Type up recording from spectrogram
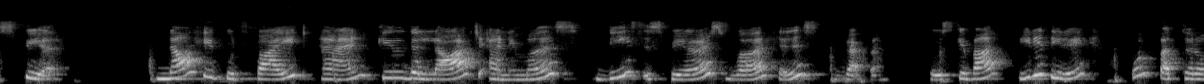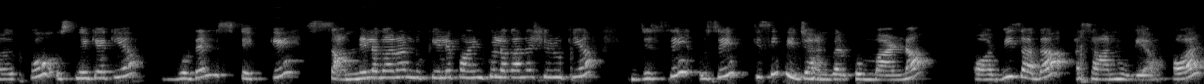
spear Now, he could fight and kill the large animals. These spears were his weapon. तो उसके बाद धीरे धीरे उन पत्थरों को उसने क्या किया? वुडन स्टिक के सामने लगाना, नुकीले पॉइंट को लगाना शुरू किया, जिससे उसे किसी भी जानवर को मारना और भी ज़्यादा आसान हो गया और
